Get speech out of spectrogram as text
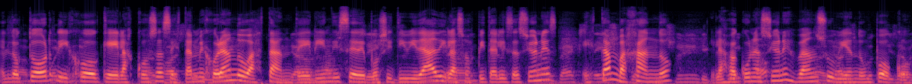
El doctor dijo que las cosas están mejorando bastante, el índice de positividad y las hospitalizaciones están bajando y las vacunaciones van subiendo un poco,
